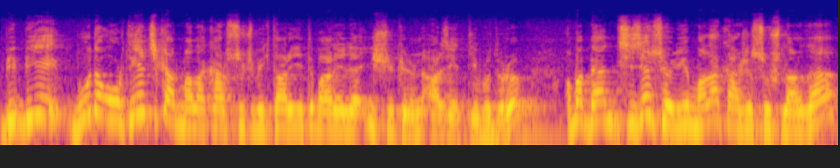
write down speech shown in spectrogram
Bir, bir, bu da ortaya çıkan mala karşı suç miktarı itibariyle iş yükünün arz ettiği bu durum. Ama ben size söyleyeyim mala karşı suçlarda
